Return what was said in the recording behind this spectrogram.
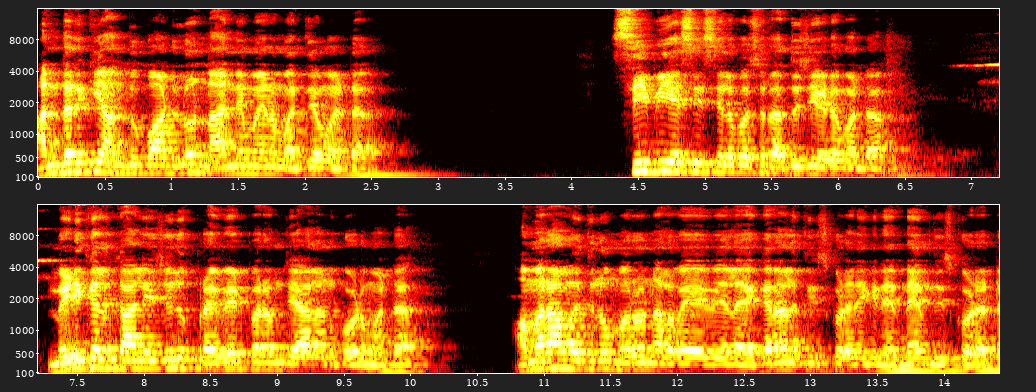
అందరికీ అందుబాటులో నాణ్యమైన మద్యం అట. సిబిఎస్ఈ సిలబస్ రద్దు చేయడం అట. మెడికల్ కాలేజీలు ప్రైవేట్ పరం చేయాలనుకోవడం అట. అమరావతిలో మరో నలభై వేల ఎకరాలు తీసుకోవడానికి నిర్ణయం తీసుకోవడట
